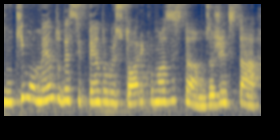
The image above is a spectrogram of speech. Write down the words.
Em que momento desse pêndulo histórico nós estamos. A gente está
